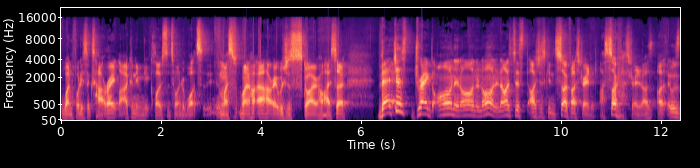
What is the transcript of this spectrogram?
146 heart rate. Like I couldn't even get close to 200 watts. My, my heart rate was just sky high. So that just dragged on and on and on. And I was just, I was just getting so frustrated. I was so frustrated. I was, I, it was,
